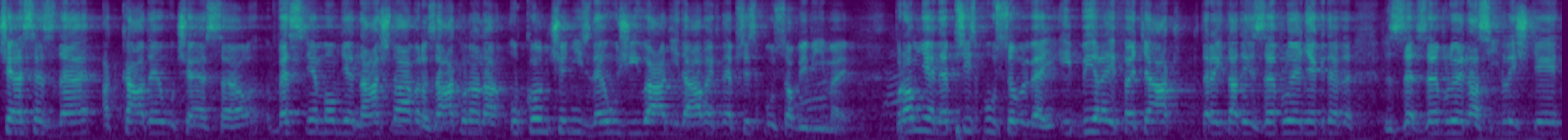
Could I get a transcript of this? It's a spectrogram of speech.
ČSSD a KDU ČSL ve sněmovně náš návrh zákona na ukončení zneužívání dávek nepřizpůsobivými. Pro mě nepřizpůsobivý i bílej feťák, který tady zevluje někde, zevluje na sídlišti,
